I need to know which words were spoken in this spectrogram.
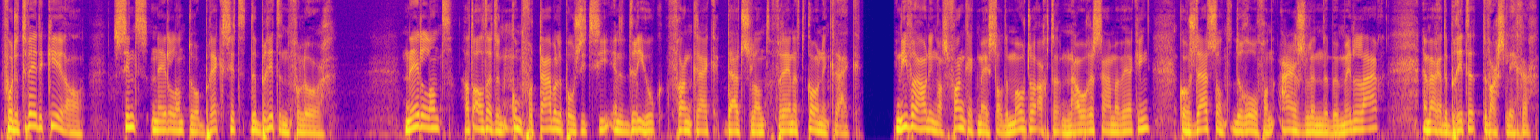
Voor de tweede keer al, sinds Nederland door Brexit de Britten verloor. Nederland had altijd een comfortabele positie in de driehoek Frankrijk, Duitsland, Verenigd Koninkrijk. In die verhouding was Frankrijk meestal de motor achter nauwere samenwerking, koos Duitsland de rol van aarzelende bemiddelaar en waren de Britten dwarsligger.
